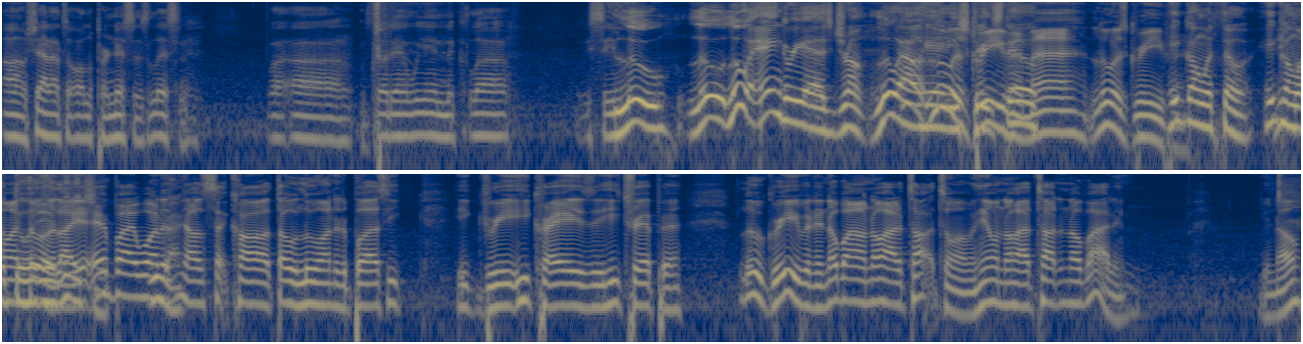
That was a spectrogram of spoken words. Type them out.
Um, shout out to all the Pernissas listening. But uh, so then we in the club. We see Lou. Lou, Lou, a angry ass drunk. Lou out here. in Lou is grieving, still. man. Lou is grieving. He going through it. He, He going, through, it. Yeah, look Like everybody wanted, You right. you know, set, call throw Lou under the bus. He he grie- he crazy. He tripping. Lou grieving, and nobody don't know how to talk to him, and he don't know how to talk to nobody. You know,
